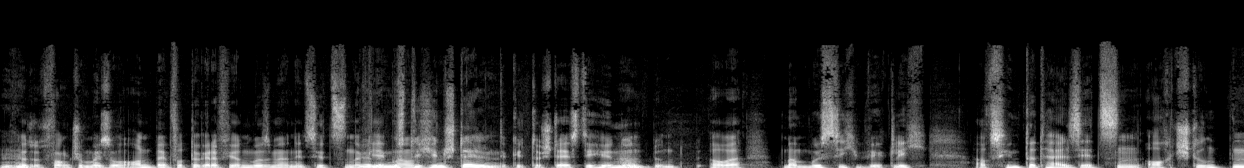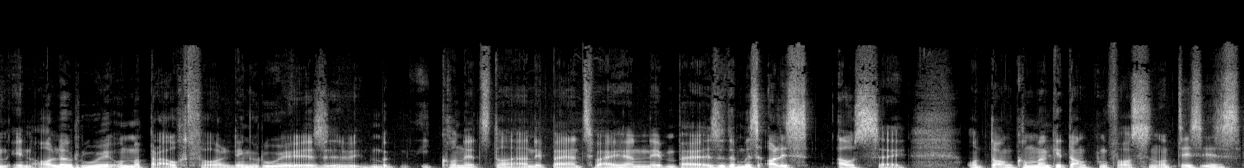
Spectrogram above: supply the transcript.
Mhm. Also fängt schon mal so an. Beim Fotografieren muss man ja nicht sitzen. Da ja, du musst dich hinstellen. Da, da stellst du dich hin. Mhm. Und, und, aber man muss sich wirklich aufs Hinterteil setzen, acht Stunden in aller Ruhe und man braucht vor allen Dingen Ruhe. Also, ich kann jetzt da auch nicht Bayern 2 hören nebenbei. Also da muss alles aus sein. Und dann kann man Gedanken fassen. Und das ist,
